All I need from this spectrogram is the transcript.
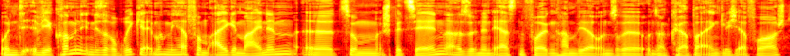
Und wir kommen in dieser Rubrik ja immer mehr vom Allgemeinen äh, zum Speziellen. Also in den ersten Folgen haben wir unsere, unseren Körper eigentlich erforscht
